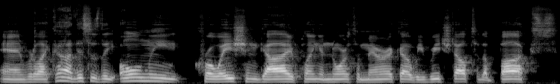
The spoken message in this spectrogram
and we're like, oh, this is the only Croatian guy playing in North America. We reached out to the Bucks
